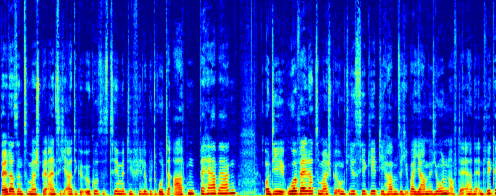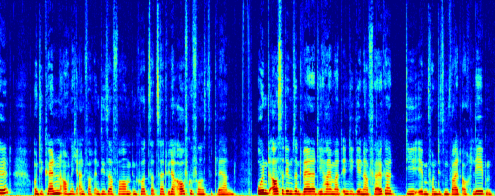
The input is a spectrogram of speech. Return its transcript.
Wälder sind zum Beispiel einzigartige Ökosysteme, die viele bedrohte Arten beherbergen. Und die Urwälder zum Beispiel, um die es hier geht, die haben sich über Jahrmillionen auf der Erde entwickelt und die können auch nicht einfach in dieser Form in kurzer Zeit wieder aufgeforstet werden. Und außerdem sind Wälder die Heimat indigener Völker, die eben von diesem Wald auch leben.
